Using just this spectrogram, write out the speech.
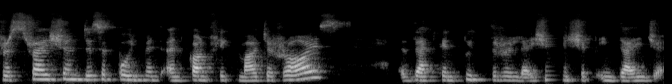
frustration, disappointment, and conflict might arise that can put the relationship in danger.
